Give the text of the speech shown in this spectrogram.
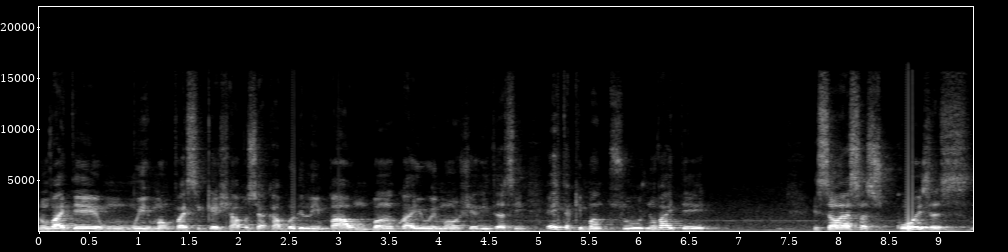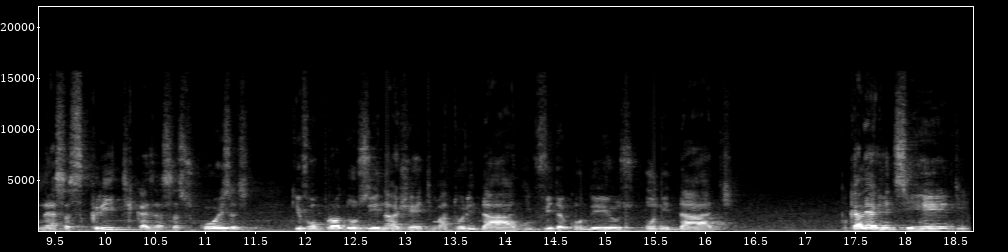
Não vai ter um, um, irmão que vai se queixar, você acabou de limpar um banco, aí o irmão chega e diz assim: Eita, que banco sujo. Não vai ter. E são essas coisas, nessas críticas, essas coisas que vão produzir na gente maturidade, vida com Deus, unidade. Porque ali a gente se rende,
